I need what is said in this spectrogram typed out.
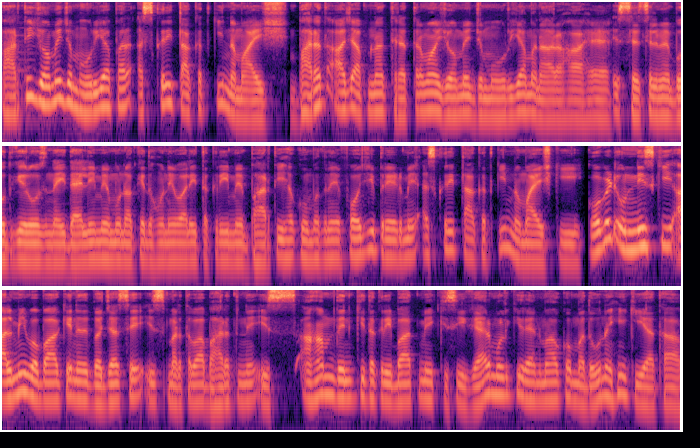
بھارتی یوم جمہوریہ پر عسکری طاقت کی نمائش۔ بھارت آج اپنا تہترواں یوم جمہوریہ منا رہا ہے۔ اس سلسلے میں بدھ کی روز نئی دہلی میں منعقد ہونے والی تقریب میں بھارتی حکومت نے فوجی پریڈ میں عسکری طاقت کی نمائش کی۔ کووڈ انیس کی عالمی وبا کے وجہ سے اس مرتبہ بھارت نے اس اہم دن کی تقریبات میں کسی غیر ملکی رہنما کو مدعو نہیں کیا تھا۔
